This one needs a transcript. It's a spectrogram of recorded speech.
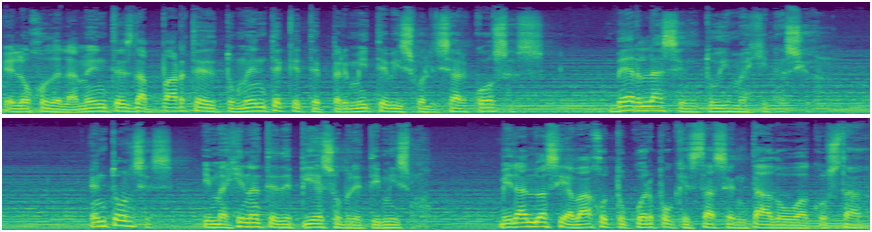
El ojo de la mente es la parte de tu mente que te permite visualizar cosas, verlas en tu imaginación. Entonces, imagínate de pie sobre ti mismo mirando hacia abajo tu cuerpo que está sentado o acostado,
